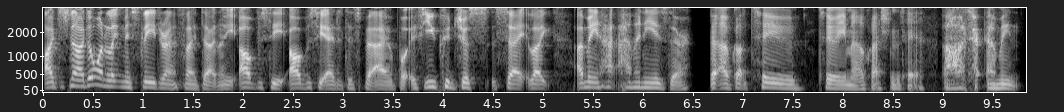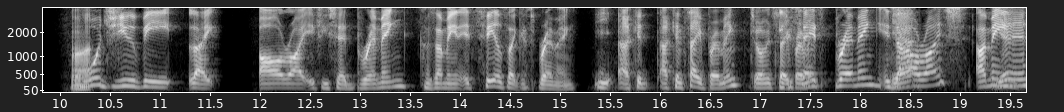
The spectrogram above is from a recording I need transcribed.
I just know I don't want to like mislead or anything like that. No, you obviously obviously edit this bit out, but if you could just say like I mean how, how many is there? But I've got two two email questions here. Oh, I mean, would you be like all right if you said brimming? Because I mean, it feels like it's brimming. I could I can say brimming. Do you want me to say You say brimming? it's brimming. Is that all right? I mean, Yeah, yeah.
